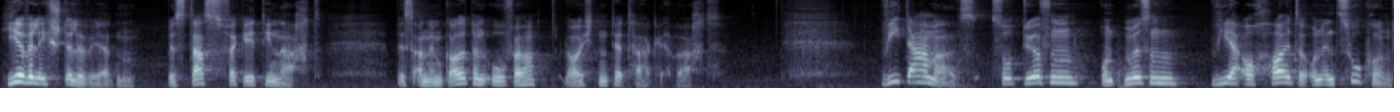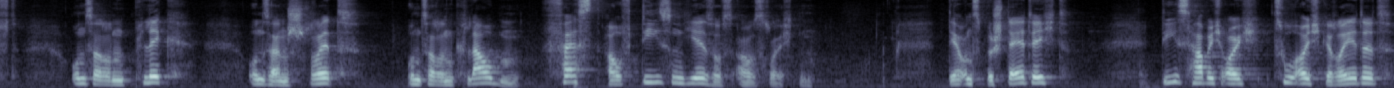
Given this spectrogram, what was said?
Hier will ich stille werden, bis das vergeht die Nacht, bis an dem goldenen Ufer leuchtend der Tag erwacht. Wie damals, so dürfen und müssen wir auch heute und in Zukunft unseren Blick, unseren Schritt, unseren Glauben fest auf diesen Jesus ausrichten, der uns bestätigt, dies habe ich euch zu euch geredet,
